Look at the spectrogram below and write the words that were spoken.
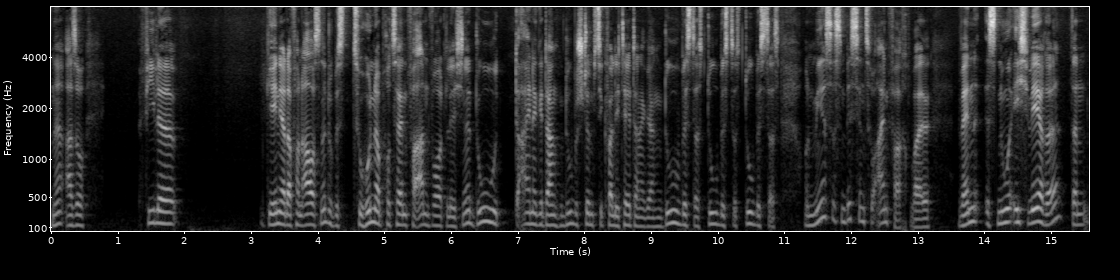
Ne? Also viele gehen ja davon aus, ne, du bist zu 100% verantwortlich, ne? du, deine Gedanken, du bestimmst die Qualität deiner Gedanken, du bist das, du bist das, du bist das. Und mir ist es ein bisschen zu einfach, weil wenn es nur ich wäre, dann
